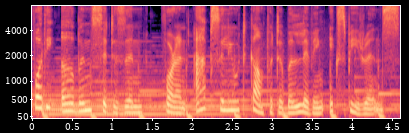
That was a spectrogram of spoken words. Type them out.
for the urban citizen for an absolute comfortable living experience.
